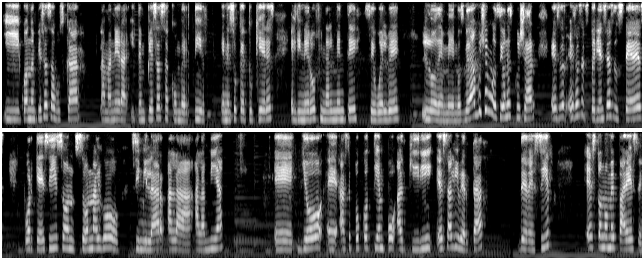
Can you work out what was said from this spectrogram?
Y cuando empiezas a buscar la manera y te empiezas a convertir en eso que tú quieres, el dinero finalmente se vuelve lo de menos. Me da mucha emoción escuchar esas, experiencias de ustedes porque sí son, son algo similar a la, a la mía. Eh, yo eh, hace poco tiempo adquirí esa libertad de decir, esto no me parece.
